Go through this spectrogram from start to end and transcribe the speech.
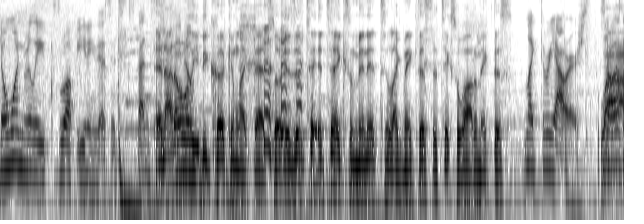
no one really grew up eating this. It's expensive. And I don't you know? really be cooking like that, so is it? T- it takes a minute to like make this. It takes a while to make this. like three hours. Wow. So I was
